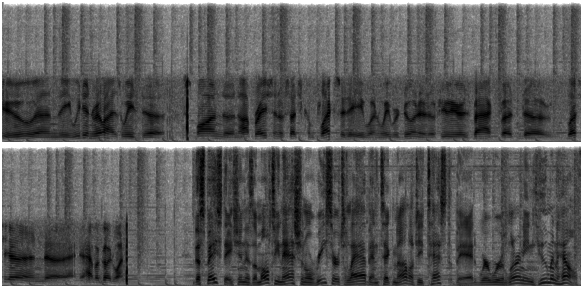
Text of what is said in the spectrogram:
you, and the, we didn't realize we'd uh, spawned an operation of such complexity when we were doing it a few years back, but uh, bless you and uh, have a good one. The space station is a multinational research lab and technology test bed where we're learning human health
